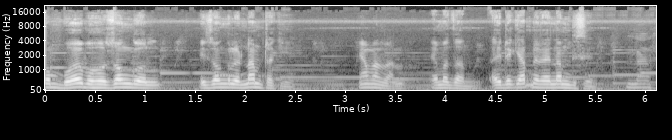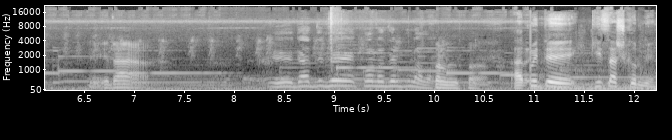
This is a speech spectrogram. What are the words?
ভয়াবহ জঙ্গল। এই জঙ্গলের নামটা কি? অ্যামাজন। অ্যামাজন। এটা কি আপনারা নাম দিছেন না। এটা আর কি চাষ করবেন?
